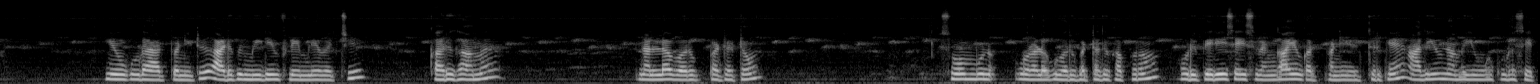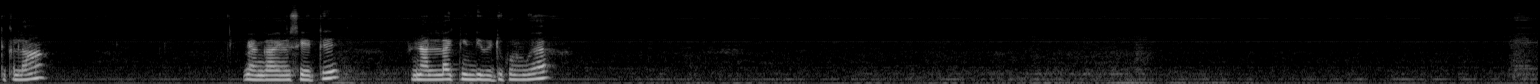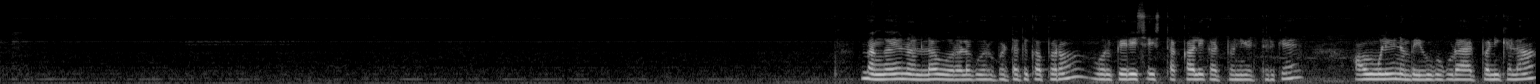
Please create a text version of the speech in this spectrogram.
இவங்க கூட ஆட் பண்ணிவிட்டு அடுப்பு மீடியம் ஃப்ளேம்லேயே வச்சு கருகாமல் நல்லா வறுபட்டுட்டோம் சோம்பு ஓரளவுக்கு வறுபட்டதுக்கப்புறம் ஒரு பெரிய சைஸ் வெங்காயம் கட் பண்ணி எடுத்திருக்கேன். அதையும் நம்ம இவங்க கூட சேர்த்துக்கலாம். வெங்காயம் சேர்த்து நல்லா கிண்டி விட்டுக்கோங்க. வெங்காயம் நல்லா ஓரளவுக்கு வறுபட்டதுக்கப்புறம் ஒரு பெரிய சைஸ் தக்காளி கட் பண்ணி எடுத்திருக்கேன். அவங்களையும் நம்ம இவங்க கூட ஆட் பண்ணிக்கலாம்.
